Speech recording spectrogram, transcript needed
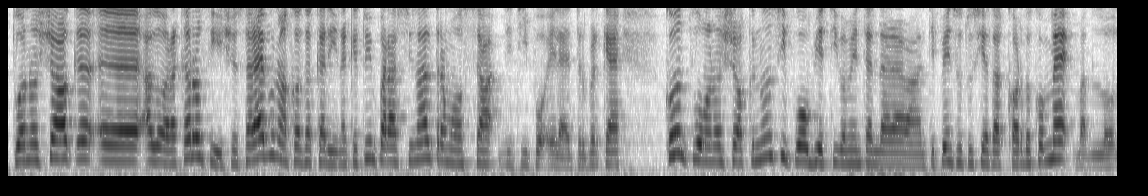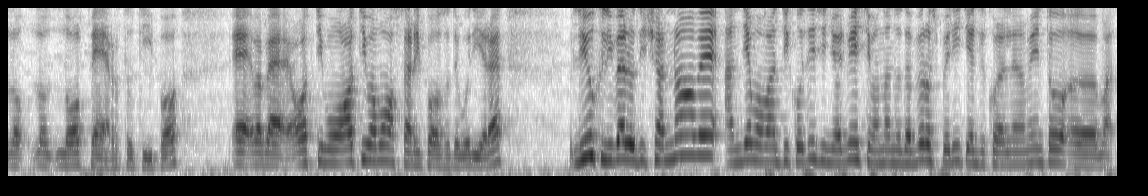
Tuono shock. Eh, allora, caro Fish, sarebbe una cosa carina che tu imparassi un'altra mossa di tipo elettro. Perché con Tuono Shock non si può obiettivamente andare avanti. Penso tu sia d'accordo con me, ma l'ho aperto tipo. Eh, vabbè, ottimo, ottima mossa a riposo, devo dire. Luke livello 19, andiamo avanti così, signori miei, stiamo andando davvero spediti anche con l'allenamento. Uh, ma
